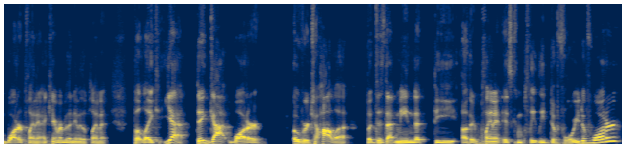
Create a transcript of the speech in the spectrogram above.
water planet? I can't remember the name of the planet, but like, yeah, they got water over to Hala, but does that mean that the other planet is completely devoid of water?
